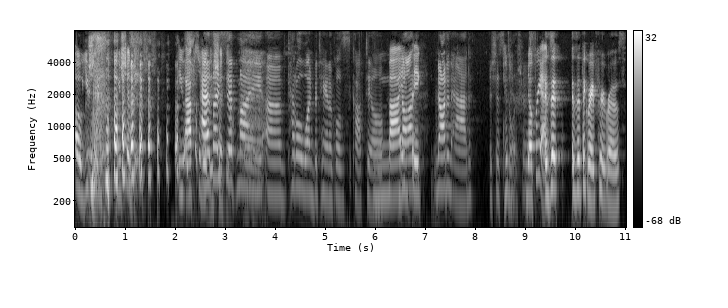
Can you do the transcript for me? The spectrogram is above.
Oh, you should. Be. You should be. You absolutely should. As I sip be. my um, Ketel One Botanicals cocktail. My not, big not an ad. It's just delicious. no free ads. Is it is it the grapefruit rose?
